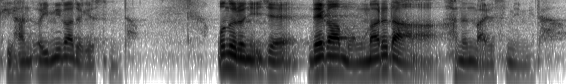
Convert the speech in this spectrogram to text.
귀한 의미가 되겠습니다. 오늘은 이제 내가 목마르다 하는 말씀입니다.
